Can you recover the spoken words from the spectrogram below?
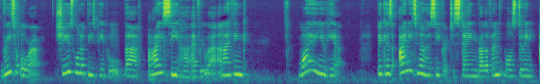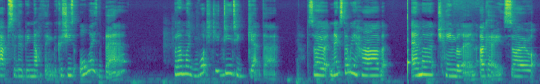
Rita Ora, she is one of these people that I see her everywhere and I think, why are you here? Because I need to know her secret to staying relevant whilst doing absolutely nothing because she's always there. But I'm like, what did you do to get there? So next up we have Emma Chamberlain. Okay, so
